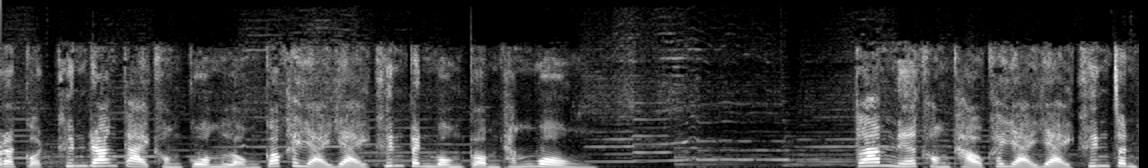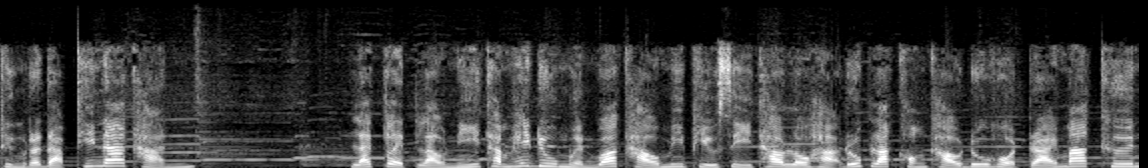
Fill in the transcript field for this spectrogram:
ปรากฏขึ้นร่างกายของกวงหลงก็ขยายใหญ่ขึ้นเป็นวงกลมทั้งวง กล้ามเนื้อของเขาขยายใหญ่ขึ้นจนถึงระดับที่น่าขัน และเกล็ดเหล่านี้ทำให้ดูเหมือนว่าเขามีผิวสีเทาโลหะรูปลักษณ์ของเขาดูโหดร้ายมากขึ้น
